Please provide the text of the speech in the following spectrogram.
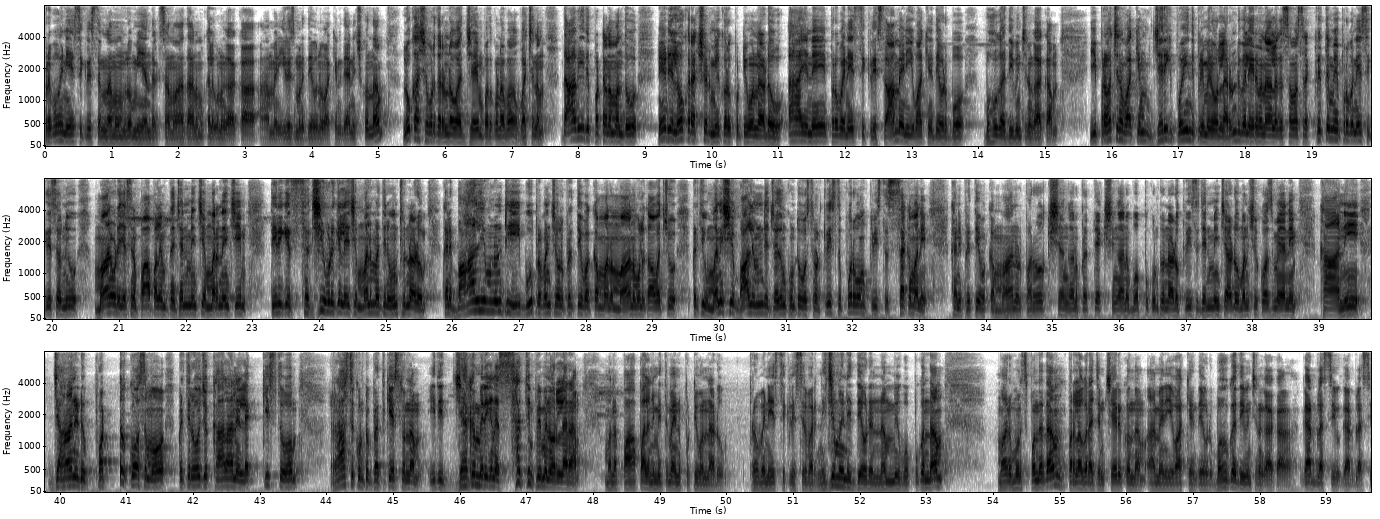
ప్రభు అయిన యేసుక్రీస్తు నామంలో మీ అందరికి సమాధానం కలుగునగాక. ఆమె ఈరోజు మన దేవుని వాక్యాన్ని ధ్యానించుకుందాం. లూకాశవర్ధ రెండవ అధ్యాయం పదకొండవ వచనం. దావీది పట్టణమందు నేడి లోకరక్షకుడు మీ కొరకు పుట్టి ఉన్నాడు. ఆయనే ప్రభు అయిన యేసుక్రీస్తు. ఆమె ఈ వాక్యం దేవుడు బో బహుగా దీవించునుగాక. ఈ ప్రవచన వాక్యం జరిగిపోయింది ప్రియమైన వల్ల రెండు వేల ఇరవై నాలుగు సంవత్సరాల క్రితమే ప్రభు నువ్వు మానవుడు చేసిన పాపాల నిమిత్తం జన్మించి మరణించి తిరిగి సజీవుడికి లేచి మన మధ్యన ఉంటున్నాడు. కానీ బాల్యం నుండి భూ ప్రపంచంలో ప్రతి ఒక్క మనం మానవులు కావచ్చు ప్రతి మనిషి బాల్యం నుండి చదువుకుంటూ వస్తున్నాడు. క్రీస్తు పూర్వం క్రీస్తు సకమని కానీ ప్రతి ఒక్క మానవుడు పరోక్షంగాను ప్రత్యక్షంగాను ఒప్పుకుంటున్నాడు. క్రీస్తు జన్మించాడు మనిషి కోసమే అని. కానీ జానుడు పొట్ట కోసము ప్రతిరోజు కాలాన్ని లెక్కిస్తూ రాసుకుంటూ బ్రతికేస్తున్నాం. ఇది జగమెరిగిన సత్యం ప్రేమైన వాళ్ళారా మన పాపాల నిమిత్తమైన పుట్టి ఉన్నాడు. ప్రభు నేస్తిక్రీస్తు వారి నిజమైన దేవుడు నమ్మి ఒప్పుకుందాం. మారు మనసు పొందదాం. పరలోకరాజ్యం చేరుకుందాం. ఆమె ఈ వాక్యం దేవుడు బహుగా దీవించిన గాక God bless you. God bless you.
